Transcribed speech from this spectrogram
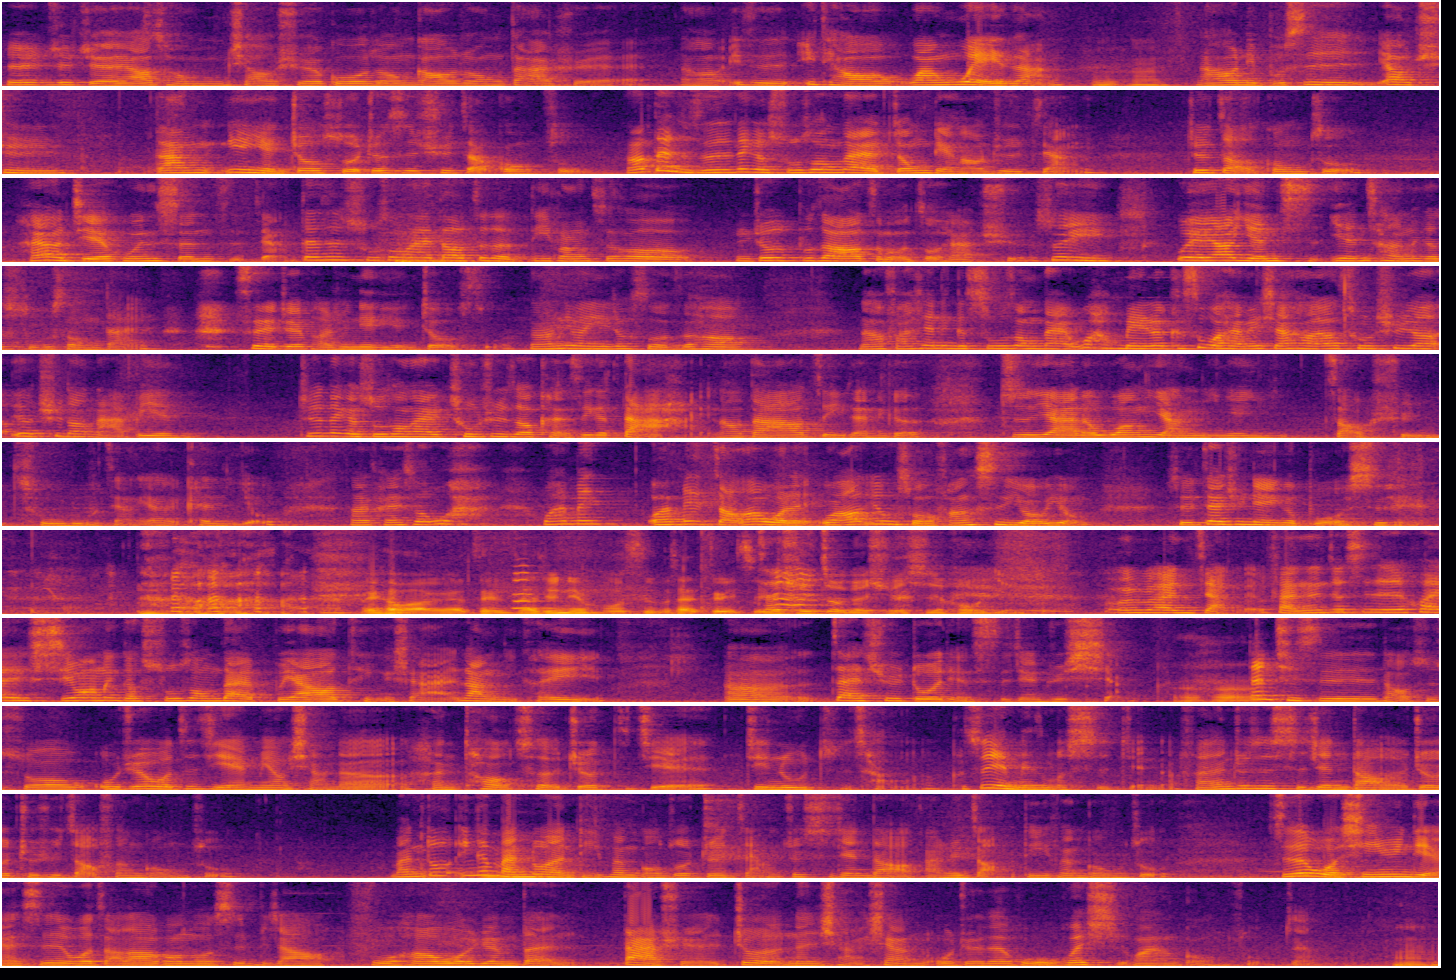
就就觉得要从小学、国中、高中、大学，然后一直一条弯位这样。嗯哼。然后你不是要去当念研究所，就是去找工作。然后但只是那个输送带的终点好像就是这样，就找工作，还要结婚生子这样。但是输送带到这个地方之后，你就不知道要怎么走下去。所以我也要延迟延长那个输送带，所以就跑去念研究所。然后念完研究所之后，然后发现那个输送带哇没了，可是我还没想好要出去要要去到哪边。就是那个输送带出去之后，可能是一个大海，然后大家要自己在那个职涯的汪洋里面找寻出路，这样要开始游。然后开始说哇，我还没我还没找到我的，我要用什么方式游泳，所以再去念一个博士。没有啊，没有，这再去念博士不太对劲。再去做个学士后研。我乱讲的，反正就是会希望那个输送带不要停下来，让你可以。呃，再去多一点时间去想，uh. 但其实老实说，我觉得我自己也没有想的很透彻，就直接进入职场了。可是也没什么时间的，反正就是时间到了就就去找份工作。蛮多，应该蛮多人第一份工作就是这样，嗯、就时间到了反正去找第一份工作。只是我幸运点的是，我找到的工作是比较符合我原本大学就能想象，我觉得我会喜欢的工作。这样，嗯，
